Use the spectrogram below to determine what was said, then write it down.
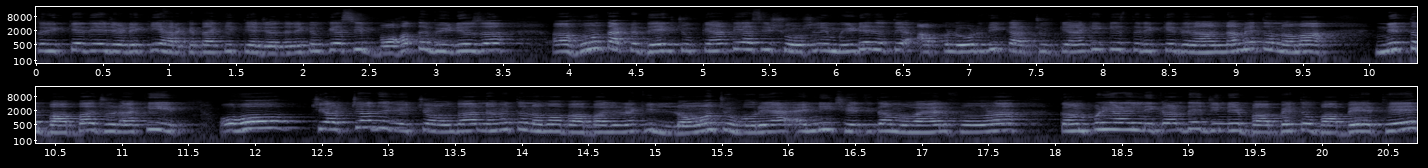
ਤਰੀਕੇ ਦੀਆਂ ਜਿਹੜੇ ਕਿ ਹਰਕਤਾਂ ਕੀਤੀਆਂ ਜਾਂਦੀਆਂ ਨੇ, ਕਿਉਂਕਿ ਅਸੀਂ ਬਹੁਤ ਵੀਡੀਓਜ਼ ਹੁਣ ਤੱਕ ਦੇਖ ਚੁੱਕੇ ਹਾਂ ਤੇ ਅਸੀਂ ਸੋਸ਼ਲ ਮੀਡੀਆ ਦੇ ਉੱਤੇ ਅਪਲੋਡ ਵੀ ਕਰ ਚੁੱਕੇ ਹਾਂ ਕਿ ਕਿਸ ਤਰੀਕੇ ਦੇ ਨਾਲ ਨਵੇਂ ਤੋਂ ਨਵਾਂ ਨਿਤ ਬਾਬਾ ਜਿਹੜਾ ਕਿ ਉਹ ਚਰਚਾ ਦੇ ਵਿੱਚ ਆਉਂਦਾ, ਨਵੇਂ ਤੋਂ ਨਵਾਂ ਬਾਬਾ ਜਿਹੜਾ ਕਿ ਲਾਂਚ ਹੋ ਰਿਹਾ। ਇੰਨੀ ਛੇਤੀ ਤਾਂ ਮੋਬਾਈਲ ਫੋਨ ਕੰਪਨੀ ਵਾਲੇ ਨਿਕਲਦੇ ਜਿੰਨੇ ਬਾਬੇ ਤੋਂ ਬਾਬੇ ਇੱਥੇ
